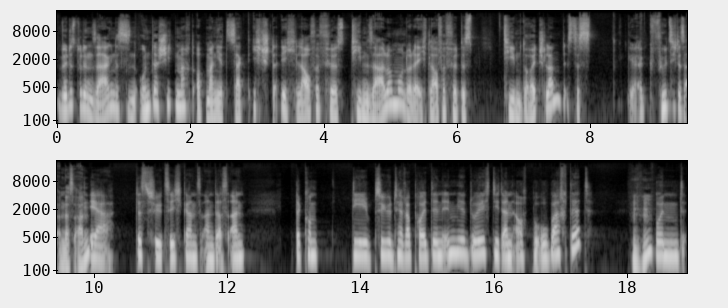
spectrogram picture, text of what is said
Würdest du denn sagen, dass es einen Unterschied macht, ob man jetzt sagt, ich, ich laufe fürs Team Salomon oder ich laufe für das Team Deutschland? Ist das, fühlt sich das anders an? Ja, das fühlt sich ganz anders an. Da kommt die Psychotherapeutin in mir durch, die dann auch beobachtet. Mhm. Und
